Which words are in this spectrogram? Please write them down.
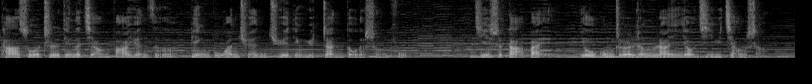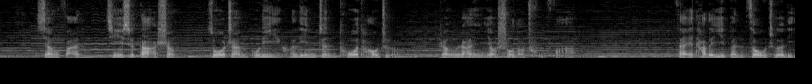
他所制定的奖罚原则，并不完全决定于战斗的胜负，即使大败，有功者仍然要给予奖赏。相反，即使大胜，作战不利和临阵脱逃者，仍然要受到处罚。在他的一本奏折里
